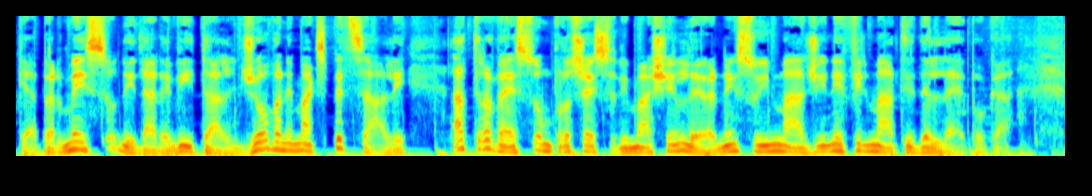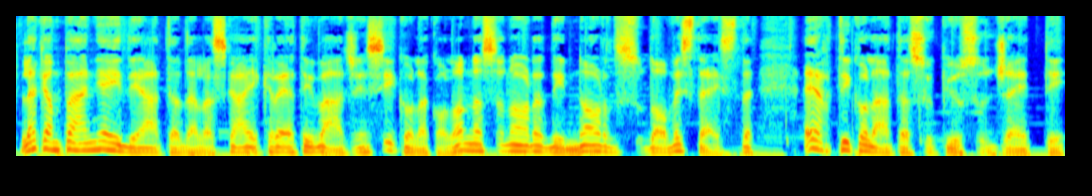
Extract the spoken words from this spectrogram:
che ha permesso di dare vita al giovane Max Pezzali attraverso un processo di machine learning su immagini e filmati dell'epoca. La campagna, ideata dalla Sky Creative Agency con la colonna sonora di Nord Sud-Ovest Est, è articolata su più soggetti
